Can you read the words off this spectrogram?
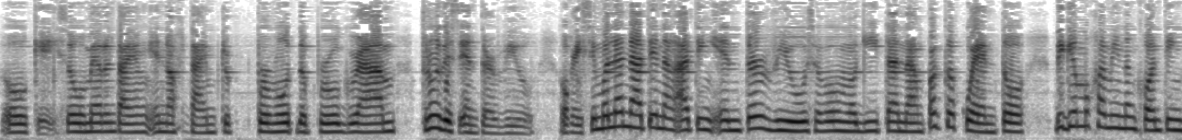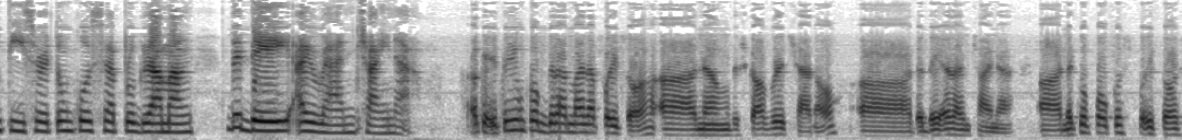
Okay, so meron tayong enough time to promote the program through this interview. Okay, simulan natin ang ating interview sa pamamagitan ng pagkakwento. Bigyan mo kami ng konting teaser tungkol sa programang The Day I Ran China. Okay, ito yung programa na po ito uh, ng Discovery Channel uh, the Day I Ran China, uh, nagpo-focus po ito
